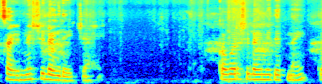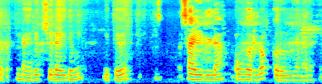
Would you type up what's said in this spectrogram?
साईडने शिलाई द्यायची आहे. कवर शिलाई मी देत नाही तर डायरेक्ट शिलाई देऊन इथे साईडला ओव्हरलॉक करून घेणार आहे.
